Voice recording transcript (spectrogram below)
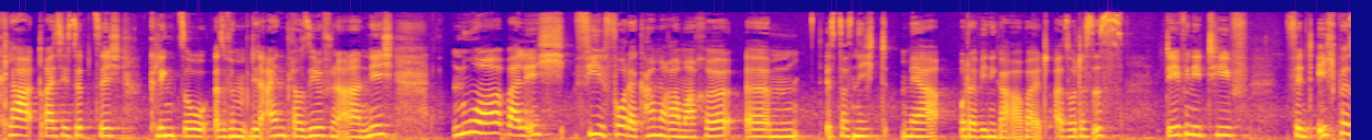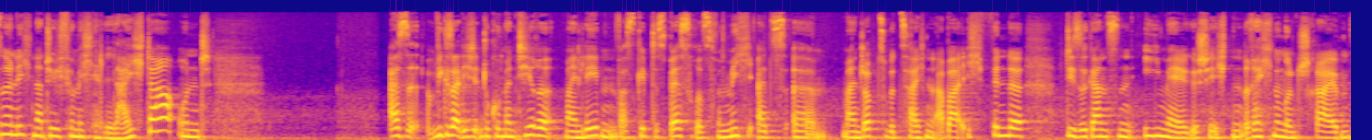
klar, 30, 70 klingt so, also für den einen plausibel, für den anderen nicht. Nur weil ich viel vor der Kamera mache, ähm, ist das nicht mehr oder weniger Arbeit. Also das ist definitiv finde ich persönlich natürlich für mich leichter und also wie gesagt, ich dokumentiere mein Leben. Was gibt es Besseres für mich, als äh, meinen Job zu bezeichnen? Aber ich finde diese ganzen E-Mail-Geschichten, Rechnungen schreiben,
